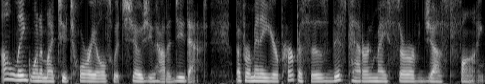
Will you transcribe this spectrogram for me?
I'll link one of my tutorials which shows you how to do that. But for many of your purposes, this pattern may serve just fine.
